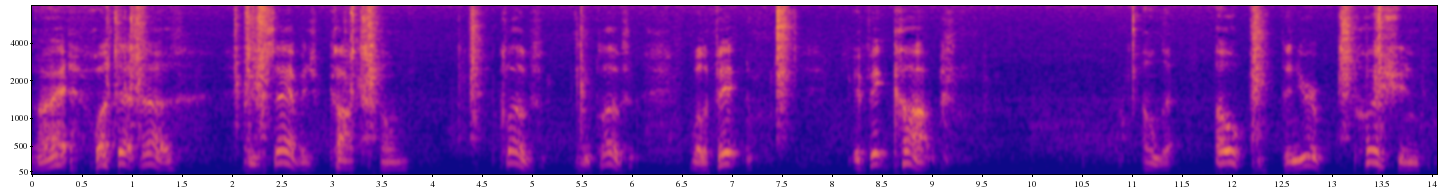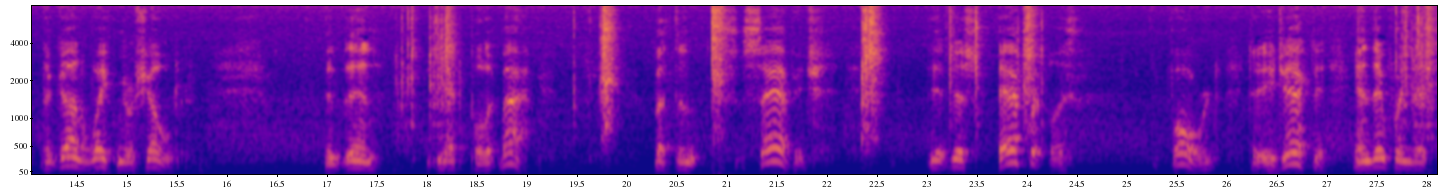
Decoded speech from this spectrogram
Alright, what that does, and the Savage cocks on closing, on closing. Well, if it, if it cocks on the open, then you're pushing the gun away from your shoulder. And then you have to pull it back. But the Savage, it just effortless forward to eject it, and then when the,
